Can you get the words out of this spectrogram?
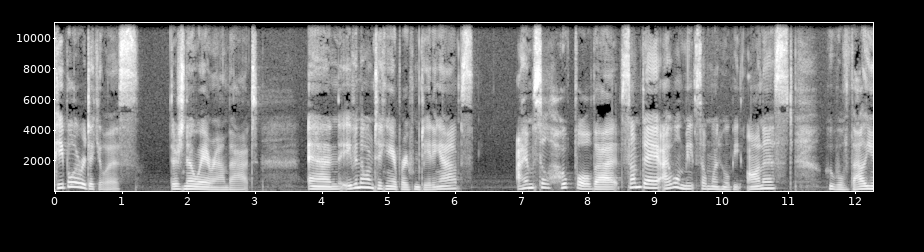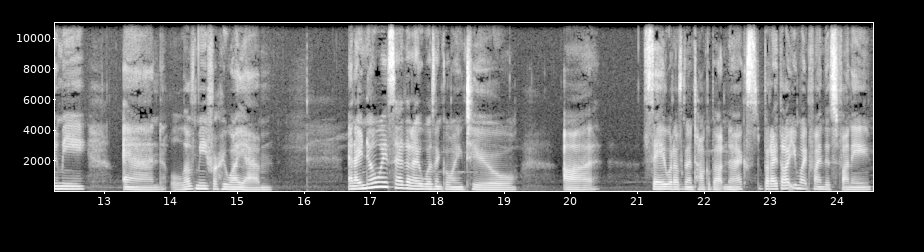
People are ridiculous. There's no way around that. And even though I'm taking a break from dating apps, I am still hopeful that someday I will meet someone who will be honest, who will value me, and love me for who I am. And I know I said that I wasn't going to uh, say what I was going to talk about next, but I thought you might find this funny.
